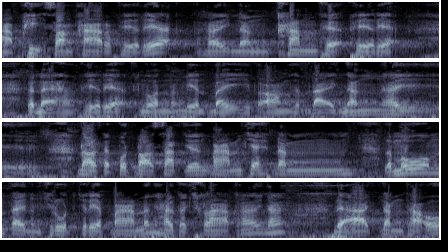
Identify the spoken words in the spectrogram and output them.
អភិសង្ខារភារៈហើយនឹងខន្ធភារៈ កណាភារៈធ្ងន់ហ្នឹងមាន3ព្រះអង្គសម្ដែងហ្នឹងហើយដល់តែពុទ្ធបរិស័ទយើង បានចេះដឹងលមុំតែនឹងជ្រួតជ្រាបបានហ្នឹងហៅថាឆ្លាតហើយណាដែលអាចដឹងថាអូ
